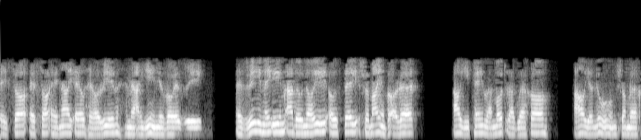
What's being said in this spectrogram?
אשא עיני אל ההרים, מעיין יבוא עזרי. עזרי נעים אדוני עושה שמיים וארץ, אל ייתן למות רגליך, אל ינום שומרך.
